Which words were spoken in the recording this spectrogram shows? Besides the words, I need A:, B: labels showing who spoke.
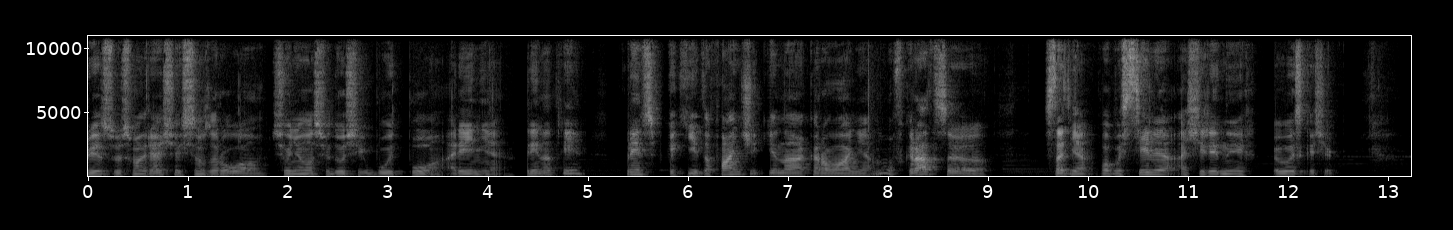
A: Приветствую смотрящих, всем здорово. Сегодня у нас видосик будет по арене 3 на 3. В принципе, какие-то фанчики на караване. Ну, вкратце, кстати, попустили очередных выскочек.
